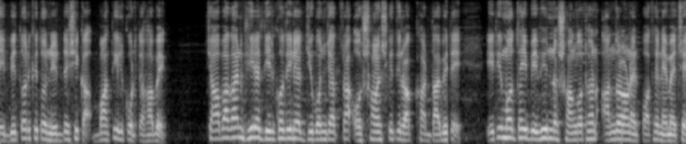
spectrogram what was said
এই বিতর্কিত নির্দেশিকা বাতিল করতে হবে। চা বাগান ঘিরে দীর্ঘদিনের জীবনযাত্রা ও সংস্কৃতি রক্ষার দাবিতে ইতিমধ্যেই বিভিন্ন সংগঠন আন্দোলনের পথে নেমেছে।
